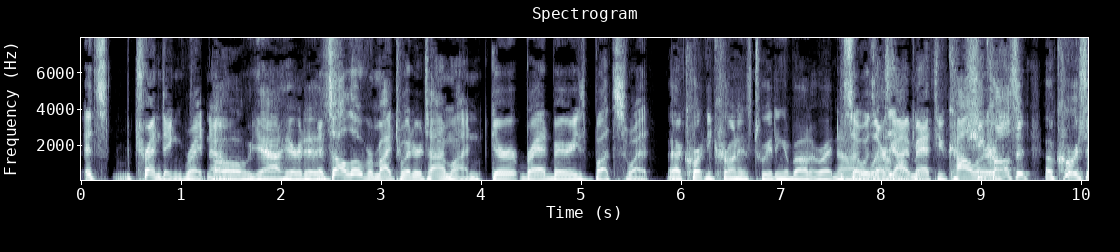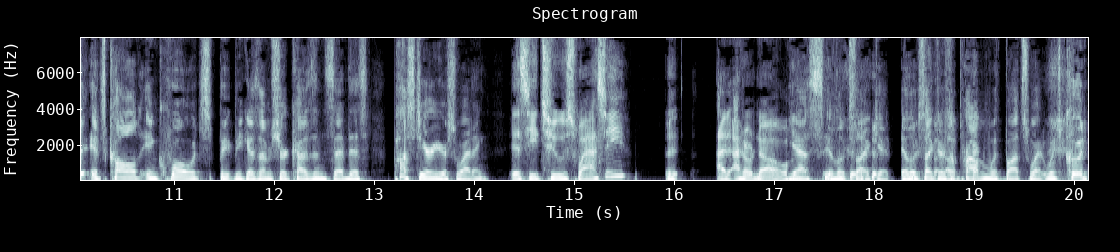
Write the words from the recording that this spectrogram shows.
it's trending right now. Oh, yeah, here it is. It's all over my Twitter timeline. Garrett Bradbury's butt sweat. Uh, Courtney Cronin's tweeting about it right now. So is our What's it- guy Matthew Coller. She calls it, of course, it's called in quotes because I'm sure Cousins said this posterior sweating. Is he too swassy? I, I don't know. Yes, it looks like it. It looks like there's a problem with butt sweat, which could.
